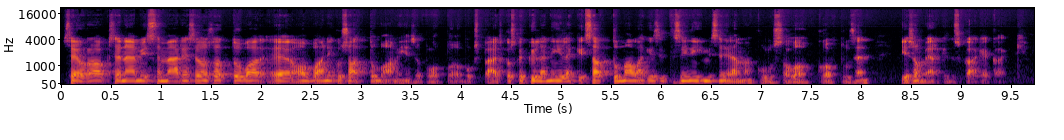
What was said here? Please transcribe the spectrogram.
seurauksena ja missä määrin se on, sattuva, eh, on vaan niin kuin sattumaa, mihin se loppujen lopuksi päätyy, koska kyllä niilläkin sattumallakin sitten siinä ihmisen elämän kulussa on kohtuullisen iso merkitys kaiken kaikkiaan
